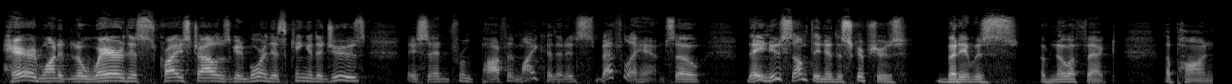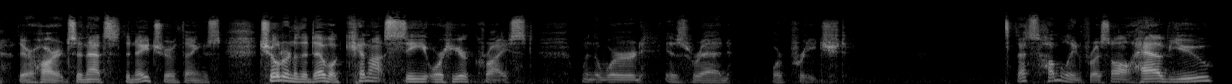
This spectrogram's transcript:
Herod wanted to know where this Christ child was be born, this king of the Jews, they said from prophet Micah that it's Bethlehem. So they knew something of the scriptures, but it was of no effect upon their hearts. And that's the nature of things. Children of the devil cannot see or hear Christ when the word is read or preached. That's humbling for us all. Have you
